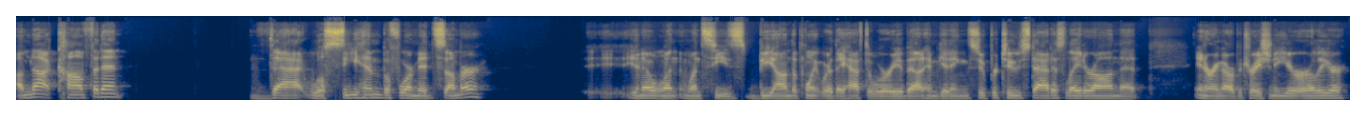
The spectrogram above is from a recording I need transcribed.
I'm not confident that we'll see him before midsummer. You know, when, once he's beyond the point where they have to worry about him getting Super Two status later on, that entering arbitration a year earlier.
